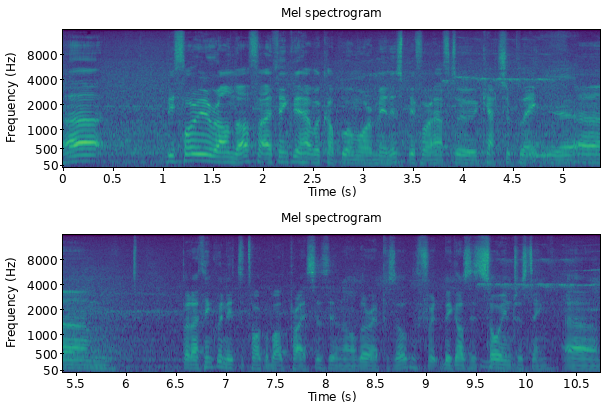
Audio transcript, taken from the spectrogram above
Uh, before we round off, I think we have a couple of more minutes before I have to catch a plane. Yeah. Um, but I think we need to talk about prices in another episode for, because it's so interesting. Um,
